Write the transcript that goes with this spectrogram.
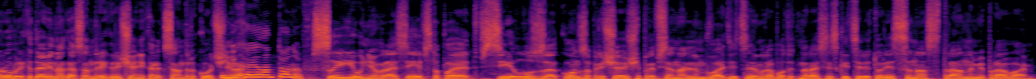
Рубрика «Дави на газ» Андрей Гречаник, Александр Кочнев. И Михаил Антонов. С июня в России вступает в силу закон, запрещающий профессиональным водителям работать на российской территории с иностранными правами.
